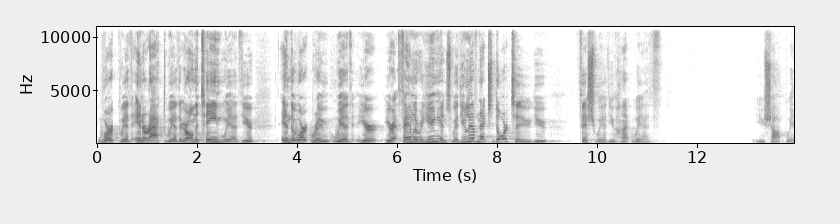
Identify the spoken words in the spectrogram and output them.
work with, interact with, or you're on the team with? You're in the workroom with, you're, you're at family reunions with, you live next door to, you fish with, you hunt with, you shop with,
